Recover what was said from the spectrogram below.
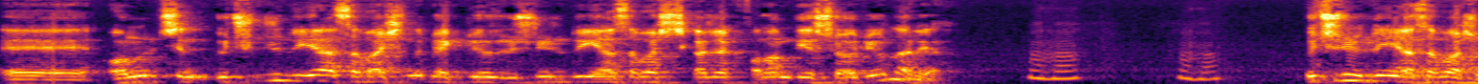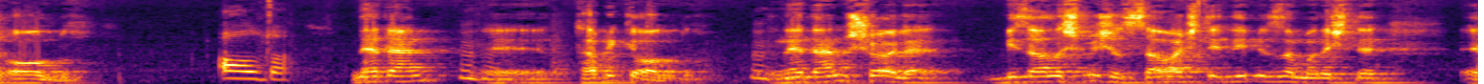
Ee, onun için 3. Dünya Savaşı'nı bekliyoruz, 3. Dünya Savaşı çıkacak falan diye söylüyorlar ya. 3. Dünya Savaşı oldu. Oldu. Neden? Ee, tabii ki oldu. Neden? Şöyle, biz alışmışız. Savaş dediğimiz zaman işte e,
